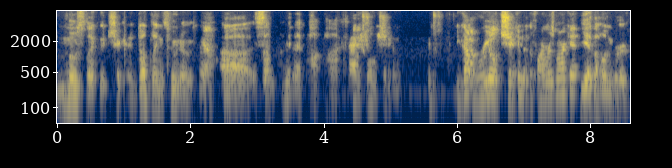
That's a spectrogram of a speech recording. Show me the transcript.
most likely chicken and dumplings. Who knows? Yeah. Uh, some that pot pie. actual chicken. It's, you got real chicken at the farmer's market. Yeah, the Hummingbird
